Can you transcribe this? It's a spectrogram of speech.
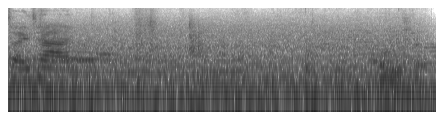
西餐。肥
